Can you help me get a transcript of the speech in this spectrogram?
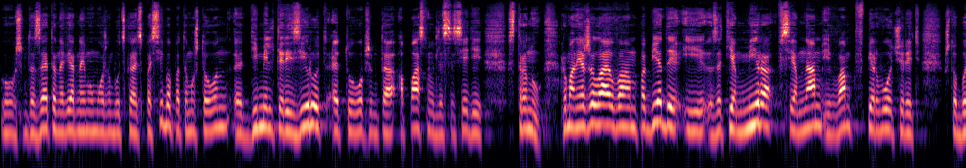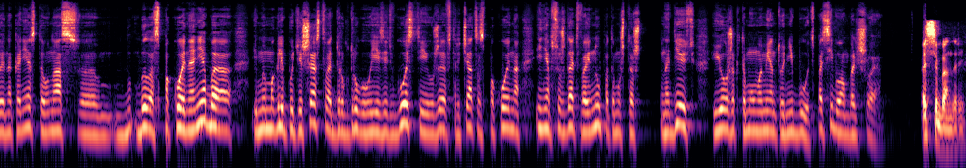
В общем-то, за это, наверное, ему можно будет сказать спасибо, потому что он э, демилитаризирует эту, в общем-то, опасную для соседей страну. Роман, я желаю вам победы и затем мира всем нам и вам в первую очередь, чтобы наконец-то у нас э, было спокойное небо, и мы могли путешествовать друг к другу, ездить в гости и уже встречаться спокойно и не обсуждать войну, потому что, надеюсь, ее уже к тому моменту не будет. Спасибо вам большое. Спасибо, Андрей.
